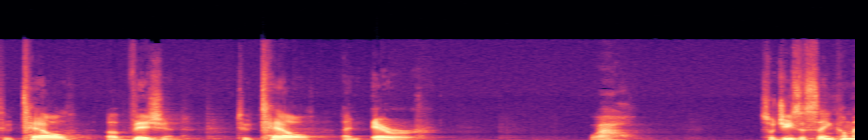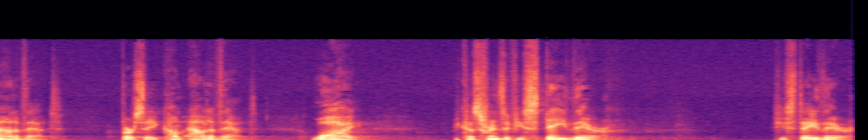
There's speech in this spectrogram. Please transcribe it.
to tell a vision, to tell an error. Wow. So Jesus is saying, Come out of that. Verse 8, come out of that. Why? Because, friends, if you stay there, if you stay there,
